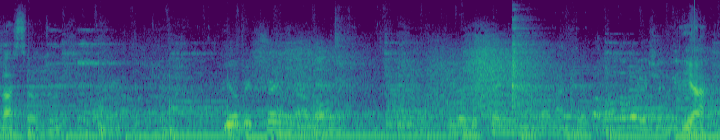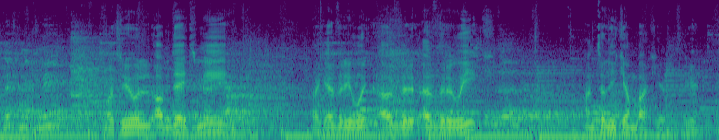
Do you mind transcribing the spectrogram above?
last of June. You'll be training alone. You will be training alone until Yeah, but you will update me like every week, every, every week until he come back here again.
